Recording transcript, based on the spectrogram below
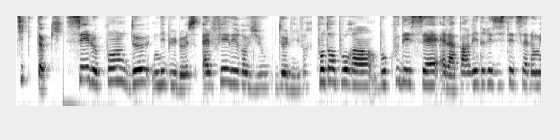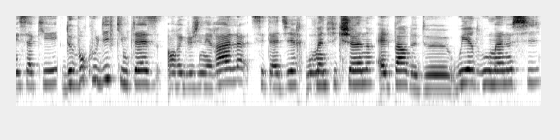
TikTok. C'est le compte de Nébuleuse. Elle fait des reviews de livres contemporains, beaucoup d'essais, elle a parlé de Résister de Salomé Saké, de beaucoup de livres qui me plaisent en règle générale, c'est-à-dire Woman Fiction, elle parle de Weird Woman aussi,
